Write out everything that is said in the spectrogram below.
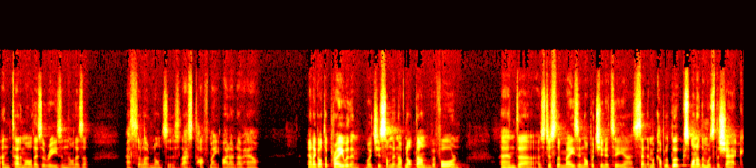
and tell him, oh, there's a reason or there's a, that's a load of nonsense. That's tough, mate. I don't know how. And I got to pray with him, which is something I've not done before. And, and uh, it was just an amazing opportunity. I sent him a couple of books. One of them was The Shack,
